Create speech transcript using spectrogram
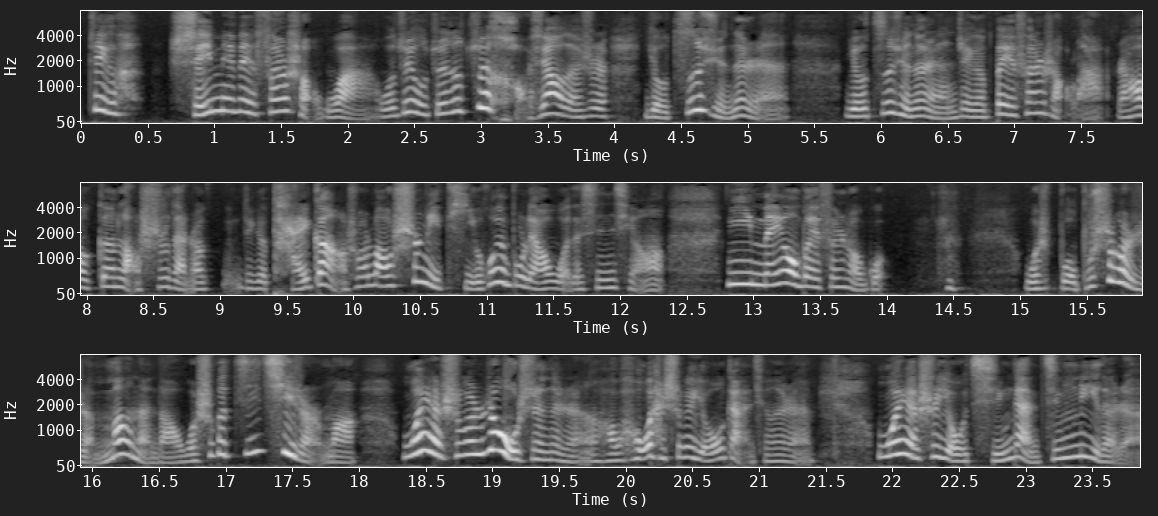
这个谁没被分手过啊？我最我觉得最好笑的是有咨询的人。有咨询的人，这个被分手了，然后跟老师在这这个抬杠，说老师你体会不了我的心情，你没有被分手过，我是我不是个人吗？难道我是个机器人吗？我也是个肉身的人，好吧，我也是个有感情的人，我也是有情感经历的人。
